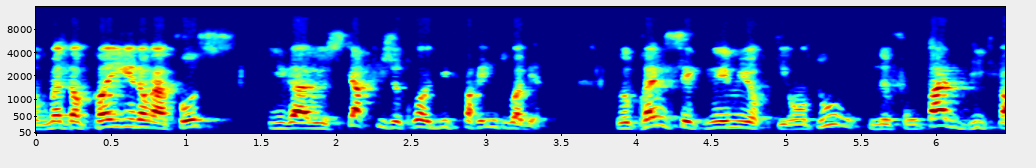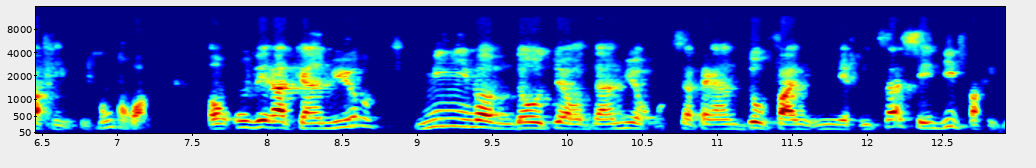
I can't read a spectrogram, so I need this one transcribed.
Donc, maintenant, quand il est dans la fosse, il a le scar qui se trouve à 10 fachim, tout va bien. Le problème, c'est que les murs qui l'entourent ne font pas 10 fachim, ils font 3. Or, on verra qu'un mur, minimum de hauteur d'un mur qui s'appelle un dofan, une ça, c'est 10 fachim.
